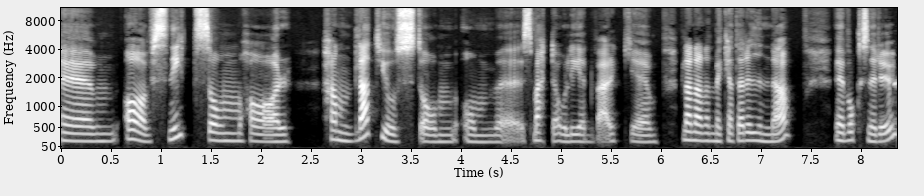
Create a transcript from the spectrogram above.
eh, avsnitt som har handlat just om, om eh, smärta och ledvärk, eh, bland annat med Katarina eh, Voxnerud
